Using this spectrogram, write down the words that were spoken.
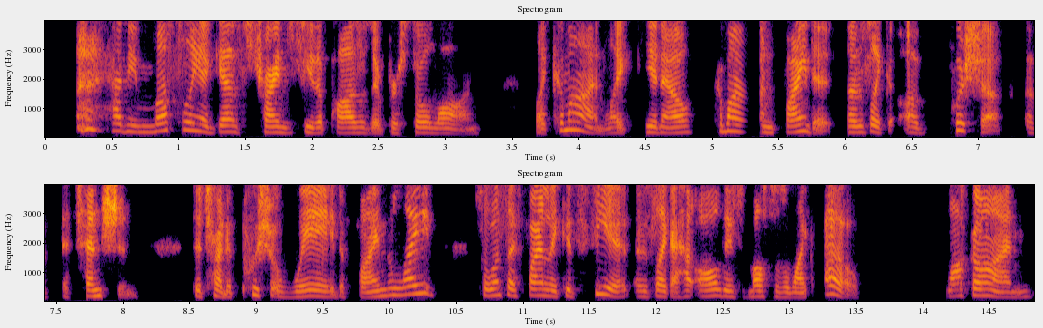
had me muscling against trying to see the positive for so long. Like, come on, like, you know, come on, and find it. That was like a push up of attention to try to push away to find the light. So once I finally could see it, it was like I had all these muscles. I'm like, oh, lock on.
